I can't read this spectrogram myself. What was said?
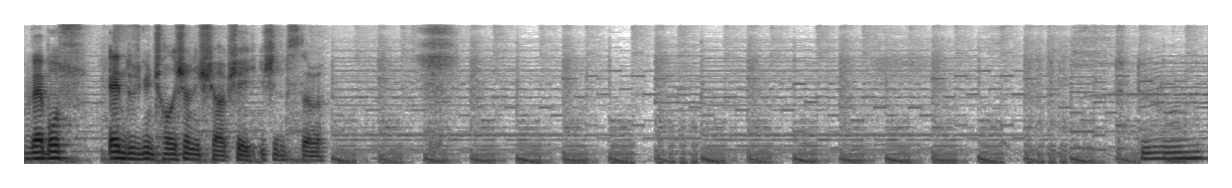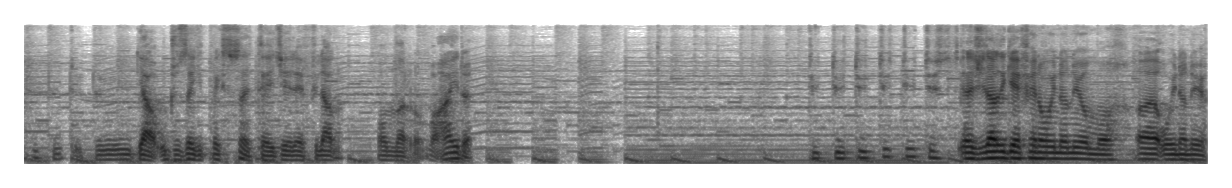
Webos en düzgün çalışan işlem şey, işletim sistemi. Ya ucuza gitmek istiyorsan TCL filan onlar ayrı. LG'lerde GFN oynanıyor mu? Ee, oynanıyor.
